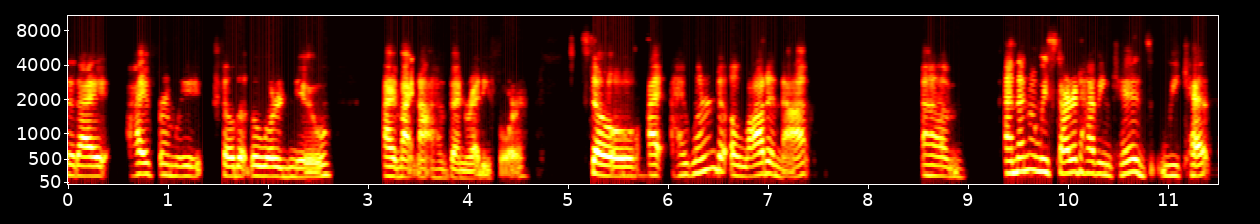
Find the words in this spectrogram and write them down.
that I I firmly feel that the Lord knew I might not have been ready for. So mm. I, I learned a lot in that. Um, and then when we started having kids, we kept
